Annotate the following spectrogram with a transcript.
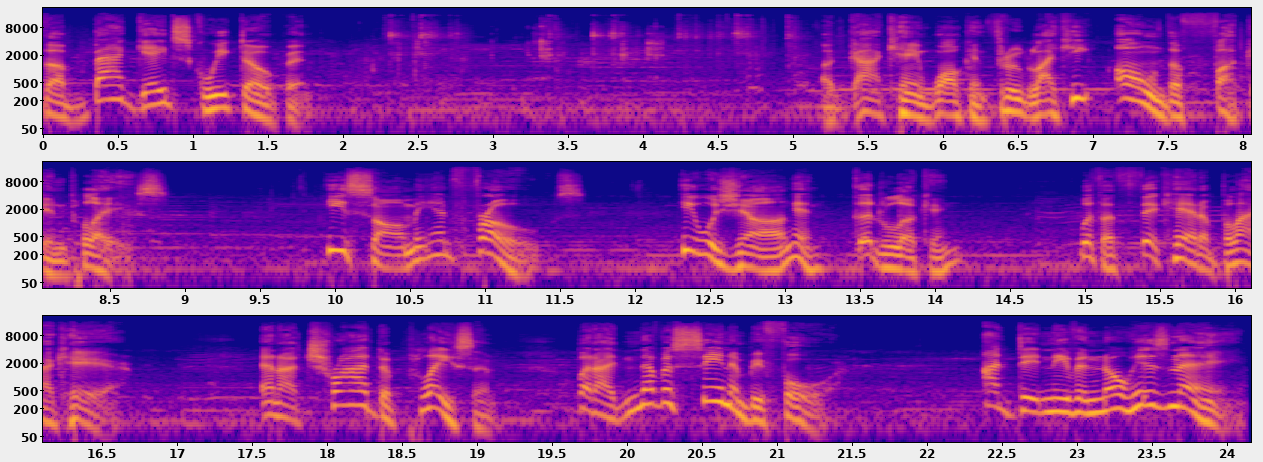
the back gate squeaked open. A guy came walking through like he owned the fucking place. He saw me and froze. He was young and good looking, with a thick head of black hair. And I tried to place him, but I'd never seen him before. I didn't even know his name.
